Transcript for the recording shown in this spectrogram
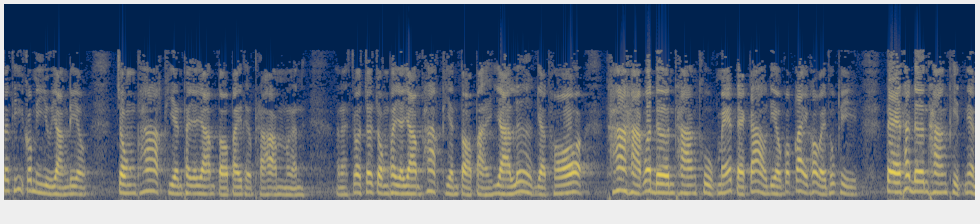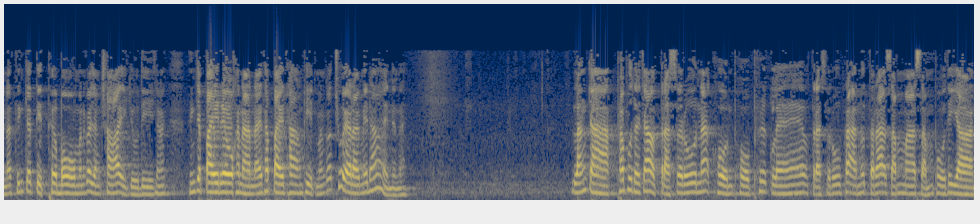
สักที่ก็มีอยู่อย่างเดียว จงภาคเพียรพยายามต่อไปเถอะพรามเหมือนกันนะก็จจงพยายามภาคเพียรต่อไป อย่าเลิก อย่าท้อ ถ้าหากว่าเดินทางถูกแม้แต่ก้าวเดียวก็ใกล้เข้าไปทุกที แต่ถ้าเดินทางผิดเนี่ยนะถึงจะติดเทอร์โบมันก็ยังช้าอีกอยู่ดีใช่ไหมถึงจะไปเร็วขนาดไหน ถ้าไปทางผิดมันก็ช่วยอะไรไม่ได้เนี่ยนะ หลังจากพระพุทธเจ้าตรัสรู้ณโคนโพพฤกแล้ว ตรัสรู้พระอนุตตรสัมมาสัมโพธิญาณ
